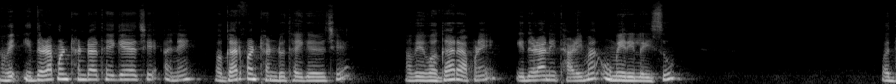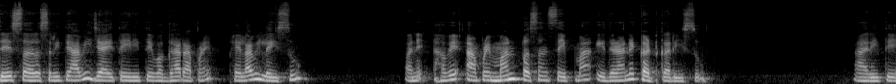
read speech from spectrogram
હવે ઈદડા પણ ઠંડા થઈ ગયા છે અને વઘાર પણ ઠંડો થઈ ગયો છે. હવે વઘાર આપણે ઈદડાની થાળીમાં ઉમેરી લઈશું. બધે સરસ રીતે આવી જાય તે રીતે વઘાર આપણે ફેલાવી લઈશું. અને હવે આપણે મનપસંદ શેપમાં ઈદડાને કટ કરીશું. આ રીતે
